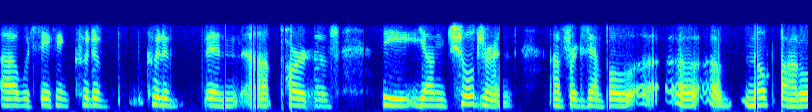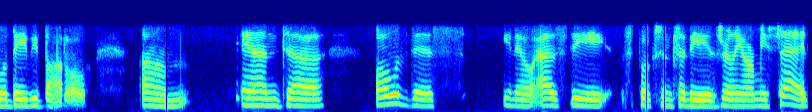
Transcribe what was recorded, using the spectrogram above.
uh, which they think could have could have been uh, part of the young children. Uh, for example, a, a, milk bottle, a baby bottle, um, and uh, all of this. You know, as the spokesman for the Israeli army said,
